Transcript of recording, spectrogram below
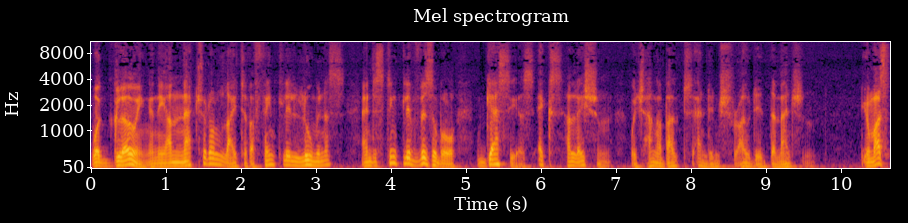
were glowing in the unnatural light of a faintly luminous and distinctly visible gaseous exhalation which hung about and enshrouded the mansion. You must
